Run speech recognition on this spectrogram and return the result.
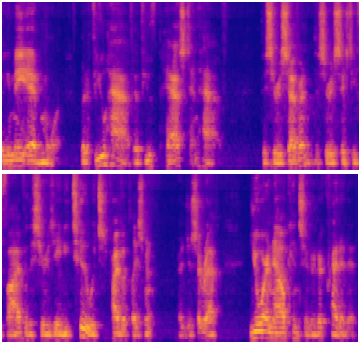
they may add more. But if you have, if you've passed and have the Series 7, the Series 65, or the Series 82, which is private placement, registered rep, you are now considered accredited.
